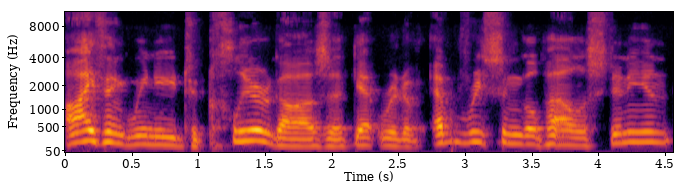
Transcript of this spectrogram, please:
I think we need to clear Gaza, get rid of every single Palestinian,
